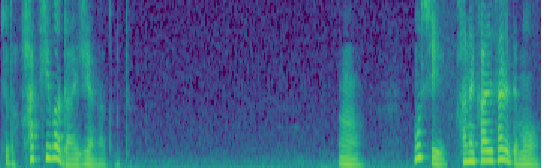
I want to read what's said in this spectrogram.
ちょっと蜂は大事やなと思った。うん、もし跳ね返されても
